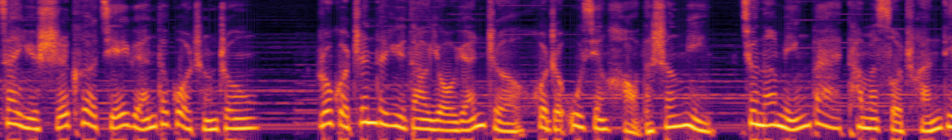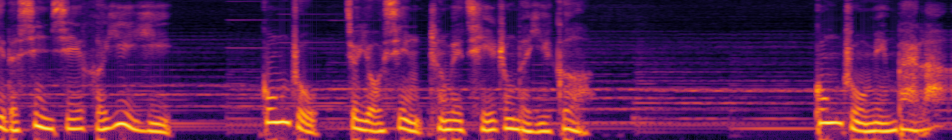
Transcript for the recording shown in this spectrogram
在与食客结缘的过程中。如果真的遇到有缘者或者悟性好的生命，就能明白他们所传递的信息和意义。公主就有幸成为其中的一个。公主明白了，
